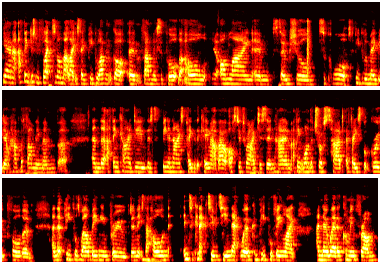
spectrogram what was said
Yeah, and I think just reflecting on that, like you say, people haven't got um, family support. That whole you know, online um, social support for people who maybe don't have the family member, and that I think I do. There's been a nice paper that came out about osteoarthritis, and um, I think one of the trusts had a Facebook group for them, and that people's well-being improved, and it's that whole interconnectivity and network, and people feeling like I know where they're coming from.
